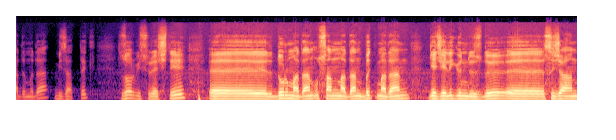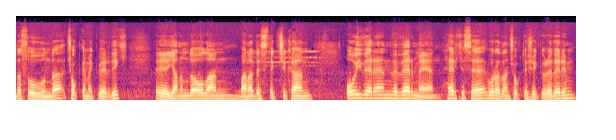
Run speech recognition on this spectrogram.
adımı da biz attık. Zor bir süreçti. Ee, durmadan, usanmadan, bıkmadan, geceli gündüzlü, e, sıcağında, soğuğunda çok emek verdik. Ee, yanımda olan, bana destek çıkan, oy veren ve vermeyen herkese buradan çok teşekkür ederim.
